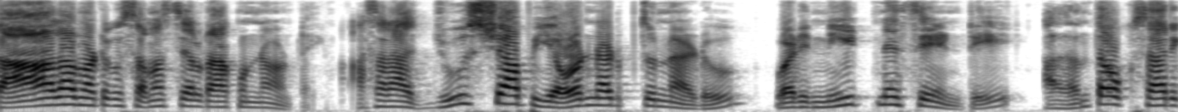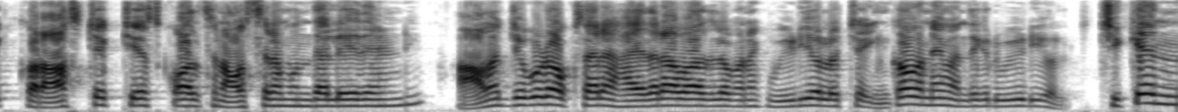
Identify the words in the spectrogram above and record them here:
చాలా మటుకు సమస్యలు రాకుండా ఉంటాయి. అసలు ఆ జ్యూస్ షాప్ ఎవడు నడుపుతున్నాడు? వాడి నీట్నెస్ ఏంటి? అదంతా ఒకసారి క్రాస్ చెక్ చేసుకోవాల్సిన అవసరం ఉందా లేదండి ఆ మధ్య కూడా ఒకసారి హైదరాబాద్లో మనకు వీడియోలు వచ్చాయి. ఇంకా ఉన్నాయి మన దగ్గర వీడియోలు. చికెన్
